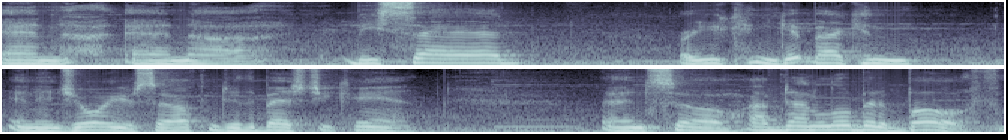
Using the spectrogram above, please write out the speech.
and, and uh, be sad or you can get back and, and enjoy yourself and do the best you can. And so I've done a little bit of both.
